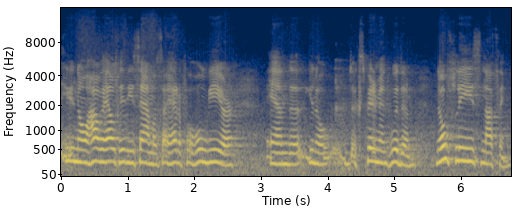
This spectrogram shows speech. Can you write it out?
you know, how healthy these animals. I had it for a whole year and, uh, you know, experiment with them. No fleas, nothing.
